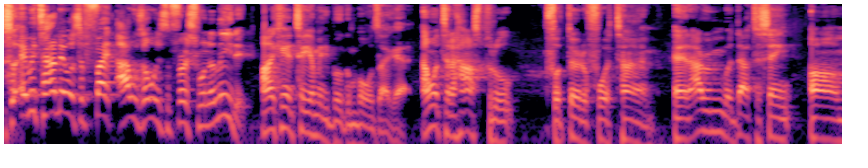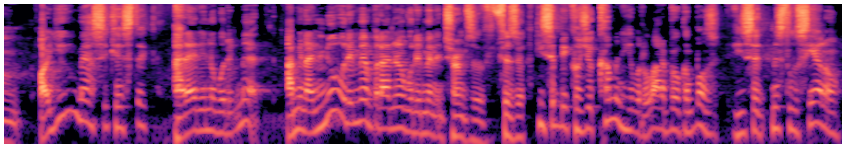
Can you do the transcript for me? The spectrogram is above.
So every time there was a fight, I was always the first one to lead it. I can't tell you how many broken bones I got. I went to the hospital for third or fourth time. And I remember a doctor saying, um, are you masochistic? And I didn't know what it meant. I mean, I knew what it meant, but I didn't know what it meant in terms of physical. He said, because you're coming here with a lot of broken bones. He said, Mr. Luciano,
